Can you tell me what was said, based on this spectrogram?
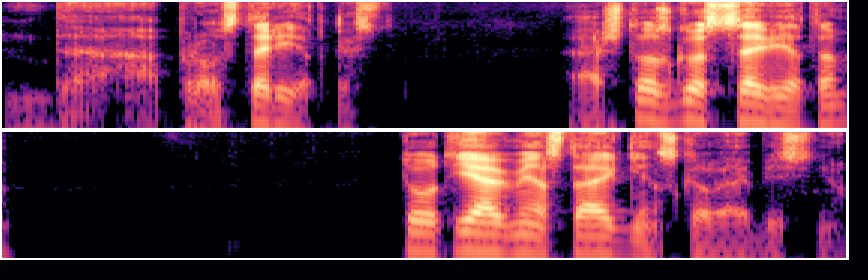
Да, просто редкость. А что с госсоветом? Тут я вместо Агинского объясню.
